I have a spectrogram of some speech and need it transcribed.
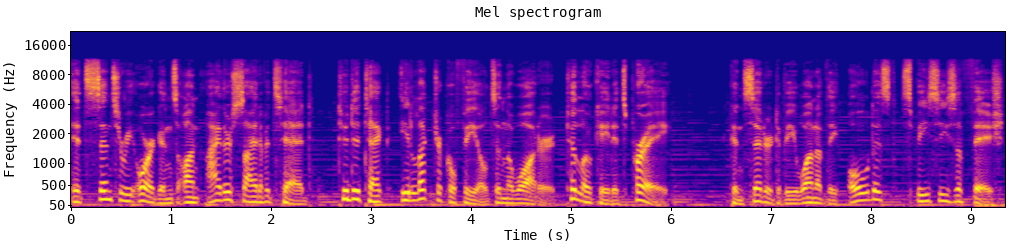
its sensory organs on either side of its head to detect electrical fields in the water to locate its prey. Considered to be one of the oldest species of fish,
